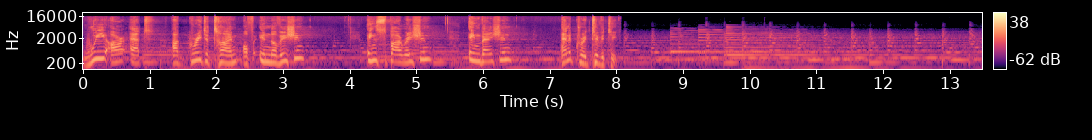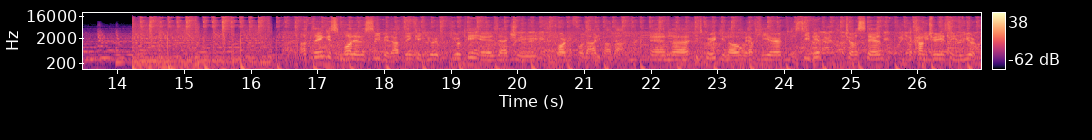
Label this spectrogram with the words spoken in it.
We are at a great time of innovation, inspiration, invention, and creativity. Think it's more than a CeBIT. I think Europe, European is actually important for the Alibaba. And uh, it's great, you know, we have here the CeBIT to understand the countries in Europe.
